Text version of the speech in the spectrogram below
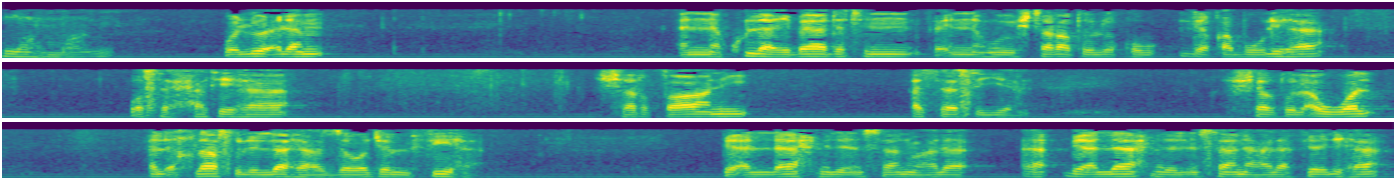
اللهم آمين. وليعلم أن كل عبادة فإنه يشترط لقبولها وصحتها شرطان أساسيان. الشرط الأول الإخلاص لله عز وجل فيها. بأن لا يحمل الإنسان على بأن لا يحمل الإنسان على فعلها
